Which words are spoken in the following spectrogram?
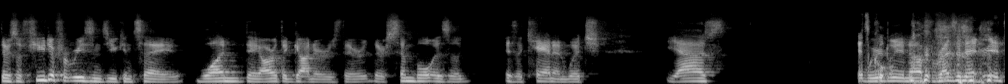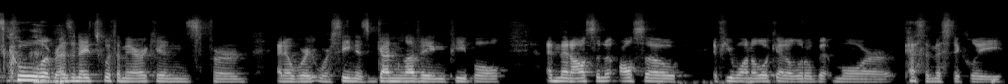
There's a few different reasons you can say. One, they are the Gunners. Their their symbol is a is a cannon, which yeah, it's weirdly cool. enough resonate. It's cool. It resonates with Americans. For I know we're we're seen as gun loving people, and then also also if you want to look at a little bit more pessimistically,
